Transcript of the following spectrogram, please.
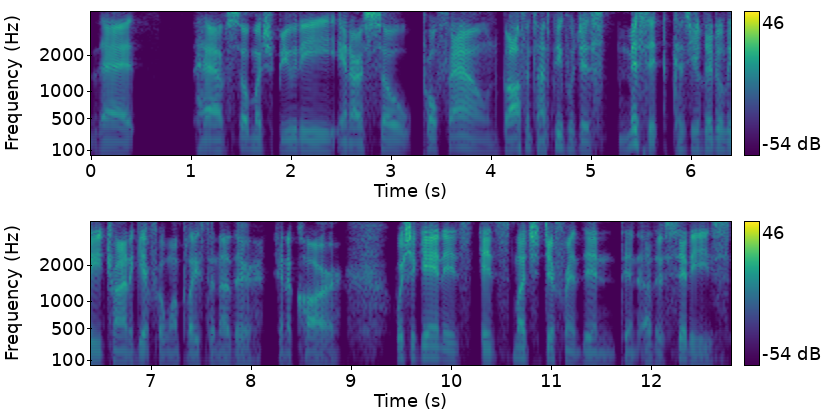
that have so much beauty and are so profound, but oftentimes people just miss it because you're literally trying to get from one place to another in a car, which again is it's much different than than other cities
